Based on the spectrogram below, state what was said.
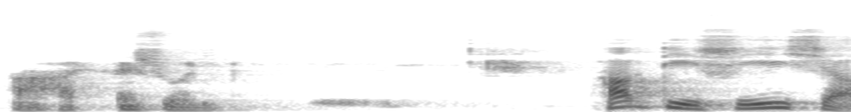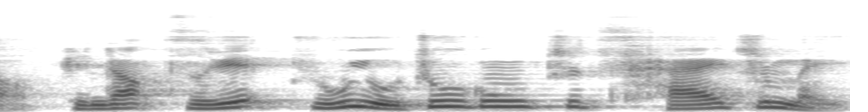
啊，还在说礼。好，第十一小篇章，子曰：“如有周公之才之美，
